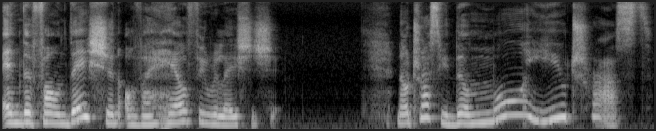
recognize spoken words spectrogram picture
and the foundation of a healthy relationship. Now trust me the more you trust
